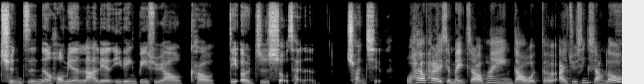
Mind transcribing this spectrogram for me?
裙子那种后面的拉链一定必须要靠第二只手才能穿起来。我还有拍了一些美照，欢迎到我的 IG 欣赏喽！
